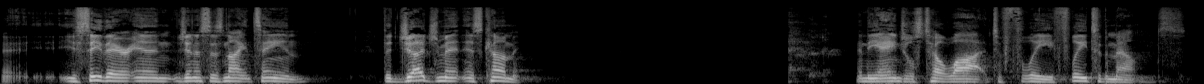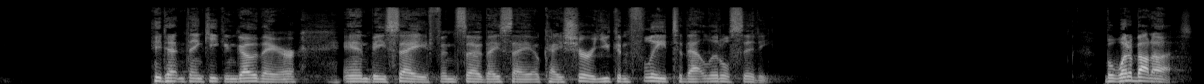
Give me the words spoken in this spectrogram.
You see there in Genesis 19, the judgment is coming. And the angels tell Lot to flee, flee to the mountains. He doesn't think he can go there and be safe. And so they say, okay, sure, you can flee to that little city. But what about us?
